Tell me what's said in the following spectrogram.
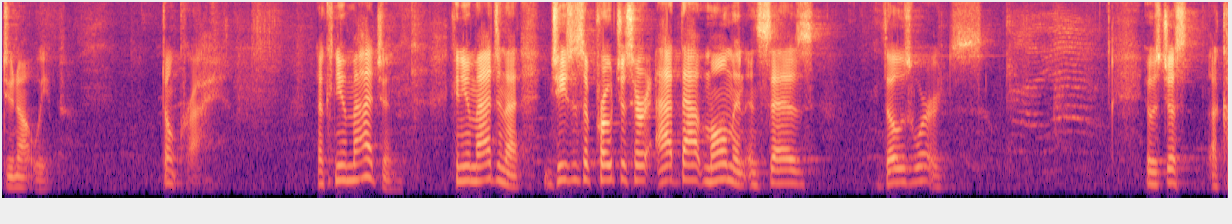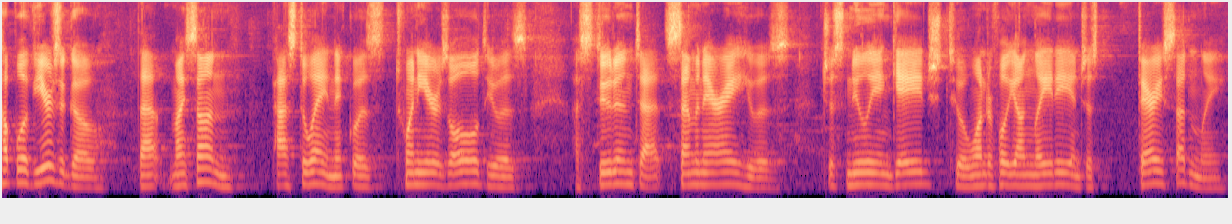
Do not weep. Don't cry. Now, can you imagine? Can you imagine that? Jesus approaches her at that moment and says those words. It was just a couple of years ago that my son passed away. Nick was 20 years old. He was a student at seminary. He was just newly engaged to a wonderful young lady, and just very suddenly,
